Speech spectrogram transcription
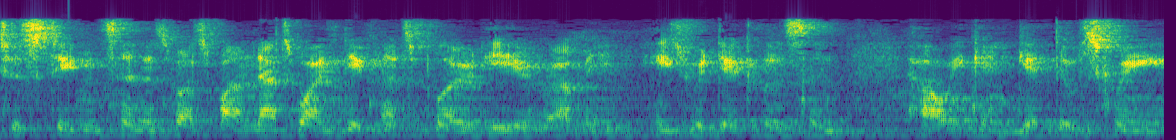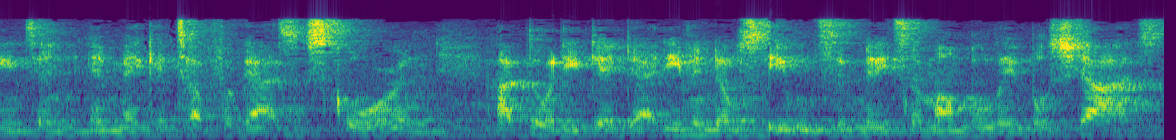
to Stevenson as much. And that's why he's defensive player of the year. I mean, he's ridiculous in how he can get through screens and, and make it tough for guys to score. And I thought he did that. Even though Stevenson made some unbelievable shots,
